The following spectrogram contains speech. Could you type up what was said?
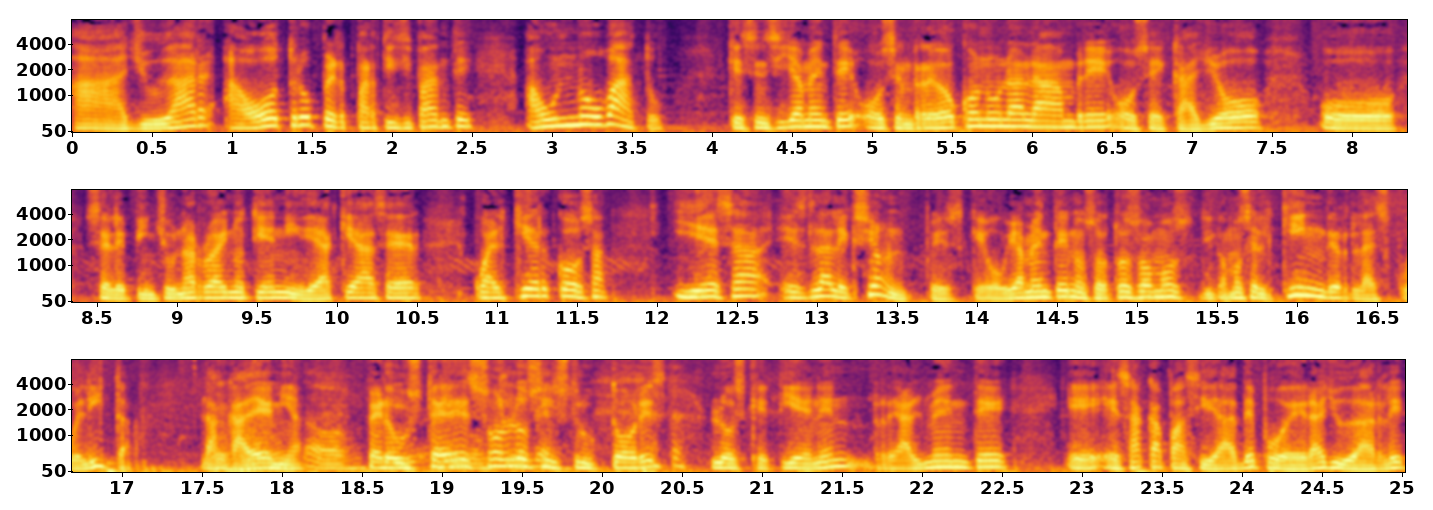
a ayudar a otro per- participante, a un novato que sencillamente o se enredó con un alambre o se cayó o se le pinchó una rueda y no tiene ni idea qué hacer, cualquier cosa. Y esa es la lección, pues que obviamente nosotros somos, digamos, el kinder, la escuelita, la academia, No, pero ustedes son los instructores los que tienen realmente eh, esa capacidad de poder ayudarle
